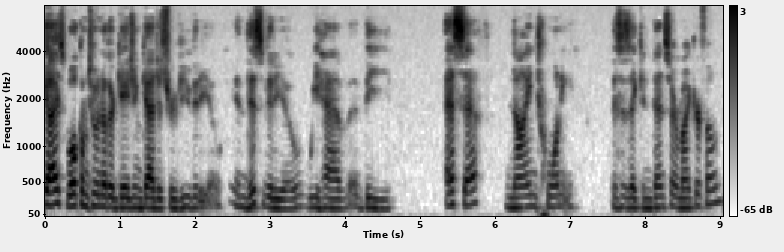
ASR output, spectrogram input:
guys, welcome to another Gauging Gadgets review video. In this video, we have the SF920. This is a condenser microphone.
